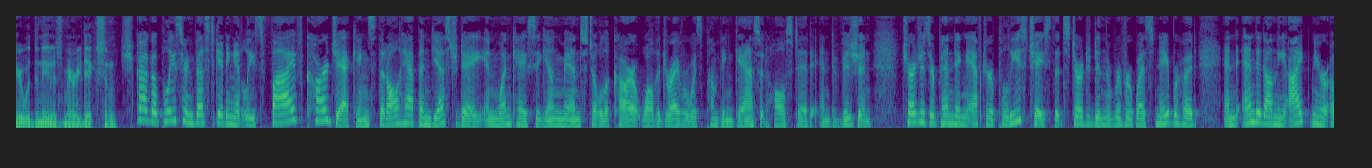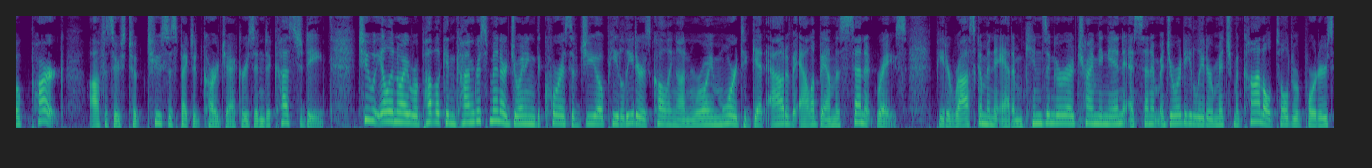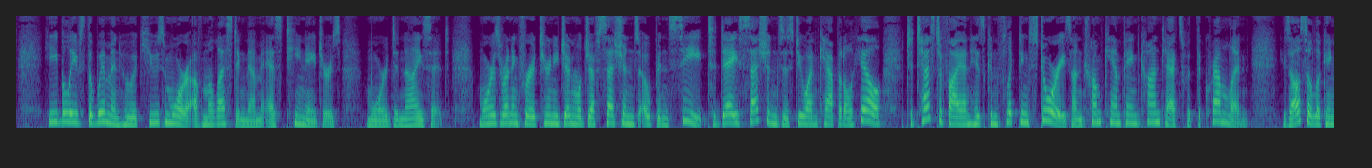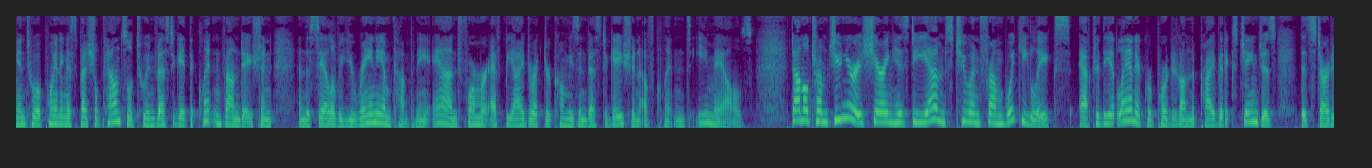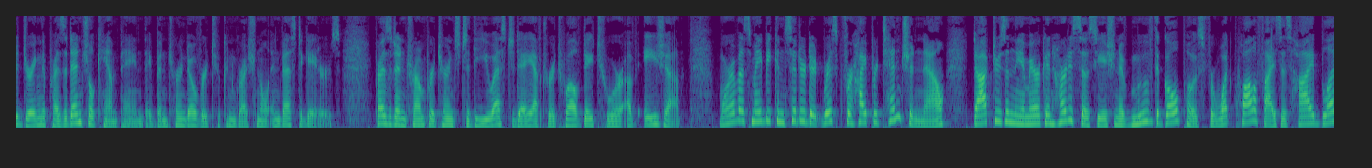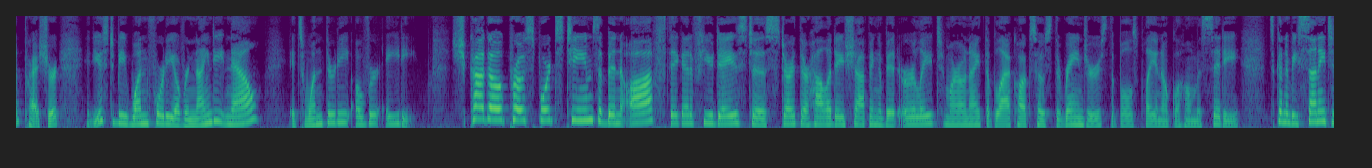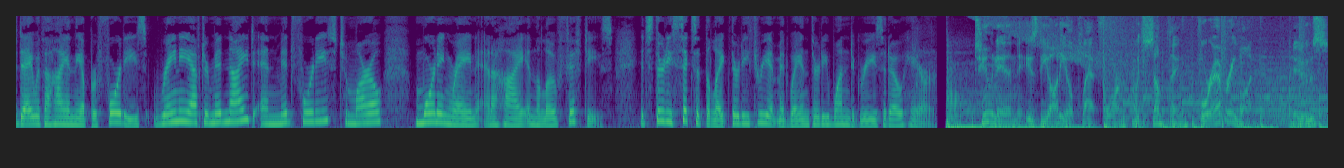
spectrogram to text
Here with the news, Mary Dixon. Chicago police are investigating at least five carjackings that all happened yesterday. In one case, a young man stole a car while the driver was pumping gas at Halsted and Division. Charges are pending after a police chase that started in the River West neighborhood and ended on the Ike near Oak Park. Officers took two suspected carjackers into custody. Two Illinois Republican congressmen are joining the chorus of GOP leaders calling on Roy Moore to get out of Alabama's Senate race. Peter Roskam and Adam Kinzinger are chiming in as Senate Majority Leader Mitch McConnell told reporters he believes the women who accuse Moore of molesting them as teenagers. Moore denies it. Moore is running for Attorney General Jeff Sessions' open seat. Today, Sessions is due on Capitol Hill to testify on his conflicting stories on Trump campaign contacts with the Kremlin. He's also looking into appointing a special counsel to investigate the Clinton Foundation and the sale of a uranium company and former FBI Director Comey's investigation of Clinton's emails. Donald Trump Jr. is sharing his DMs to and from WikiLeaks after The Atlantic reported on the private exchanges that started during the presidential campaign. They've been turned over to congressional investigators. President Trump returns to the U.S. today after a 12 day tour of Asia. More of us may be considered at risk for hypertension now. Doctors and the American Heart Association have moved the goalposts for what qualifies as high blood pressure. It used to be 140 over 90. Now it's 130 over 80. Chicago pro sports teams have been off. They got a few days to start their holiday shopping a bit early. Tomorrow night, the Blackhawks host the Rangers. The Bulls play in Oklahoma City. It's going to be sunny today with a high in the upper 40s, rainy after midnight and mid 40s. Tomorrow, morning rain and a high in the low 50s. It's 36 at the lake, 33 at Midway, and 31 degrees at O'Hare. TuneIn is the audio platform with something for everyone. News.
